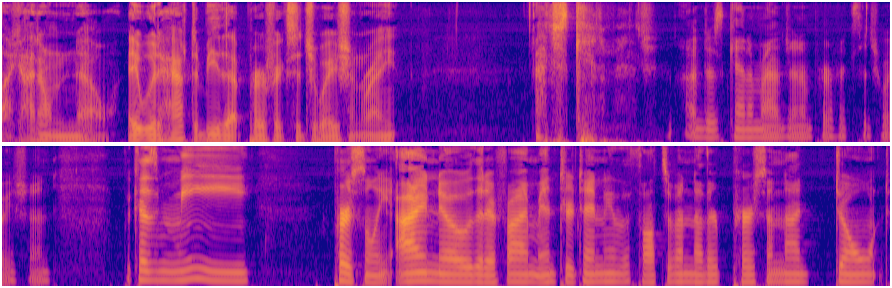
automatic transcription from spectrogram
like I don't know. It would have to be that perfect situation, right? I just can't imagine. I just can't imagine a perfect situation. Because me personally, I know that if I'm entertaining the thoughts of another person, I don't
